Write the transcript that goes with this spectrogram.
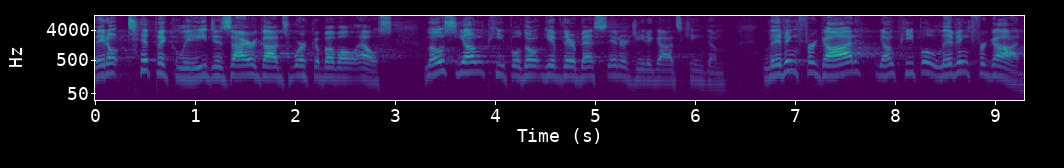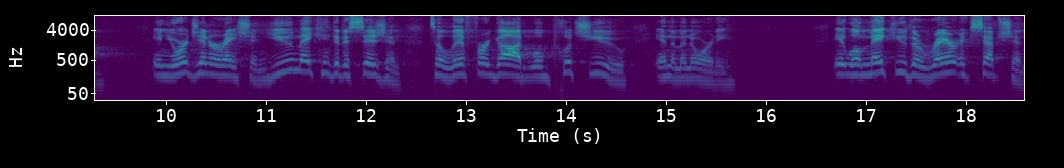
They don't typically desire God's work above all else. Most young people don't give their best energy to God's kingdom. Living for God, young people, living for God in your generation, you making the decision to live for God will put you in the minority. It will make you the rare exception.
